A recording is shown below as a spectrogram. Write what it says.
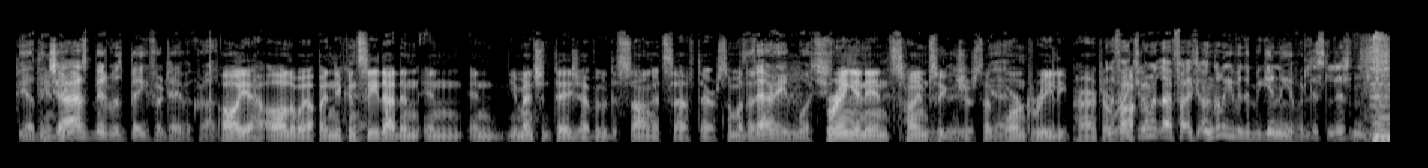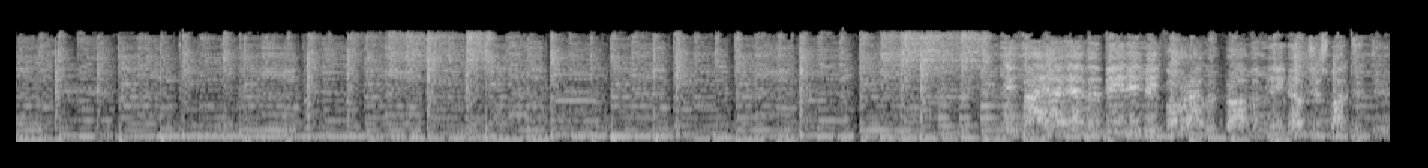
Yeah, the in jazz bit was big for David Crosby. Oh yeah, all the way up, and you can see that in, in, in you mentioned Deja Vu, the song itself. There, some of the Very much. bringing in time signatures that yeah. weren't really part of In rock. fact, you remember, in fact, I'm going to give you the beginning of it. Listen, listen. listen. If I had ever been in before, I would probably know just what to do.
